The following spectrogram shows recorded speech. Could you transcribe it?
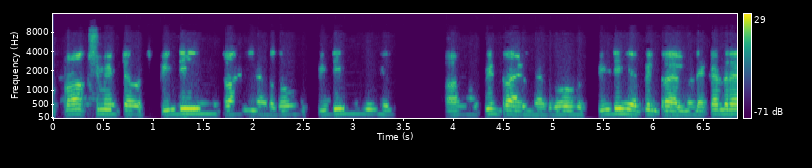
ಅಪ್ರಾಕ್ಸಿಮೇಟ್ ಸ್ಪೀಡಿ ಟ್ರಯಲ್ ನಡೆದು ಸ್ಪೀಡಿ ಅಪೀಲ್ ಟ್ರಯಲ್ ನಡೆದು ಸ್ಪೀಡಿ ಅಪೀಲ್ ಟ್ರಯಲ್ ನಡೆದು, ಯಾಕಂದ್ರೆ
